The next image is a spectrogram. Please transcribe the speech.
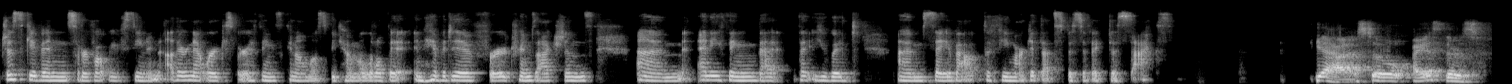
just given sort of what we've seen in other networks where things can almost become a little bit inhibitive for transactions um, anything that that you would um, say about the fee market that's specific to stacks yeah so i guess there's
